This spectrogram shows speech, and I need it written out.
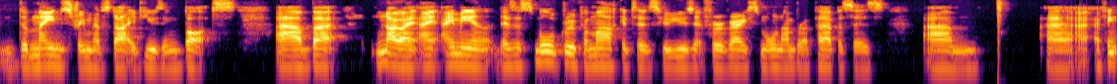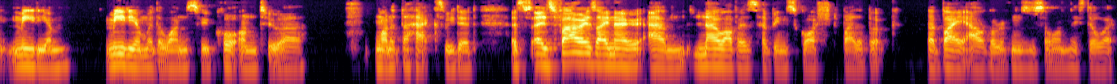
the mainstream have started using bots. Uh, but no, I, I, mean, there's a small group of marketers who use it for a very small number of purposes. Um, uh, I think Medium, Medium were the ones who caught on to uh, one of the hacks we did. As, as far as I know, um, no others have been squashed by the book, uh, by algorithms and so on. They still work.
